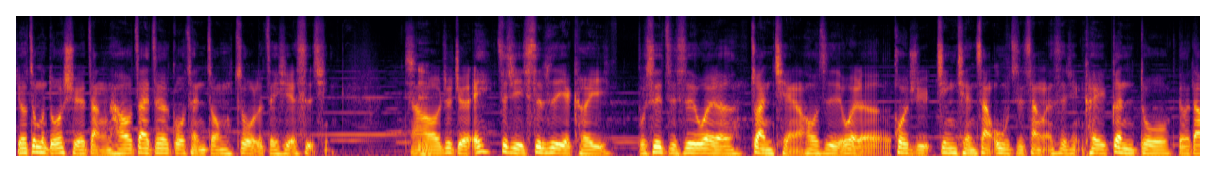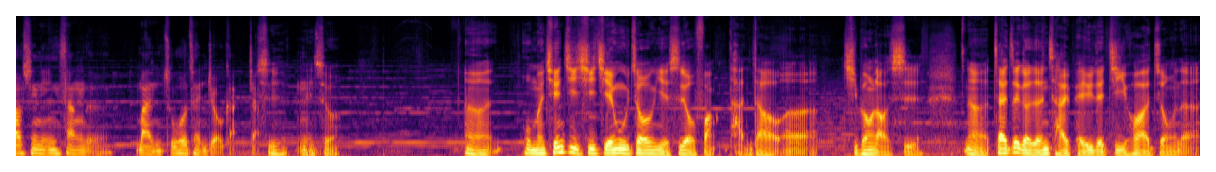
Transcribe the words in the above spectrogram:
有这么多学长，然后在这个过程中做了这些事情，然后就觉得哎，自己是不是也可以？不是只是为了赚钱，然后是为了获取金钱上、物质上的事情，可以更多得到心灵上的。满足或成就感，这样是没错。呃，我们前几期节目中也是有访谈到呃齐鹏老师。那在这个人才培育的计划中呢，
